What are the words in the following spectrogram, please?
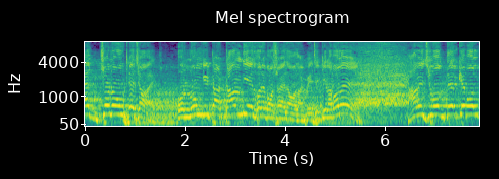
একজনও উঠে যায়, ওর লুঙ্গিটা টান দিয়ে ধরে বসায় দেওয়া লাগবে, ঠিক কিনা বলে আমি যুবকদেরকে বলব,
